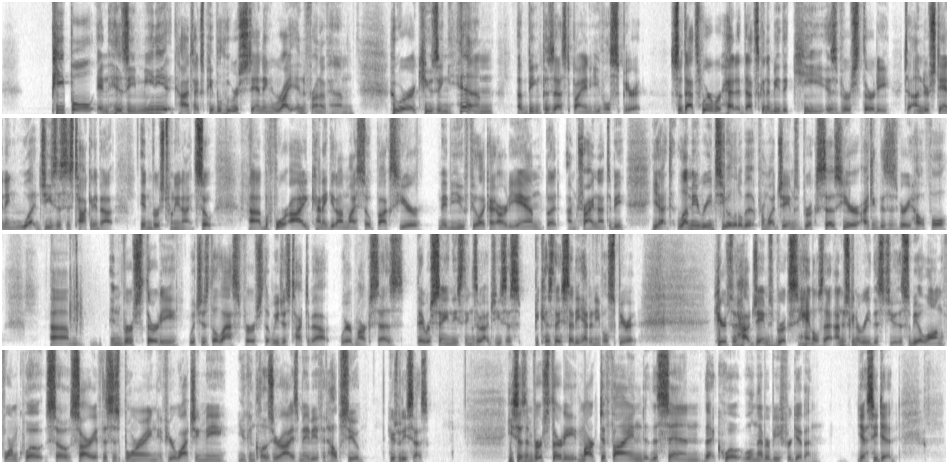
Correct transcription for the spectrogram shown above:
people in his immediate context, people who are standing right in front of him, who are accusing him of being possessed by an evil spirit. So that's where we're headed. That's going to be the key, is verse 30, to understanding what Jesus is talking about in verse 29. So uh, before I kind of get on my soapbox here, maybe you feel like I already am, but I'm trying not to be yet. Let me read to you a little bit from what James Brooks says here. I think this is very helpful. Um, in verse 30, which is the last verse that we just talked about, where Mark says they were saying these things about Jesus because they said he had an evil spirit. Here's how James Brooks handles that. I'm just going to read this to you. This will be a long form quote, so sorry if this is boring. If you're watching me, you can close your eyes maybe if it helps you. Here's what he says He says in verse 30, Mark defined the sin that, quote, will never be forgiven. Yes, he did.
